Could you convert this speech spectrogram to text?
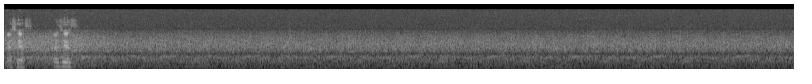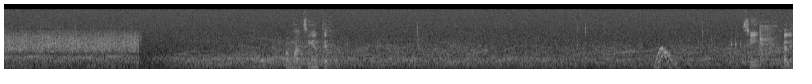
Gracias, gracias. Vamos al siguiente. Sí, dale.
